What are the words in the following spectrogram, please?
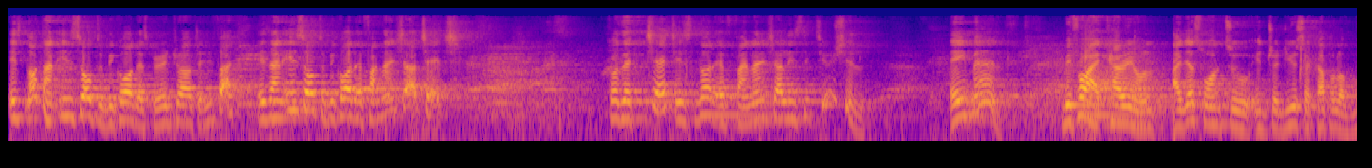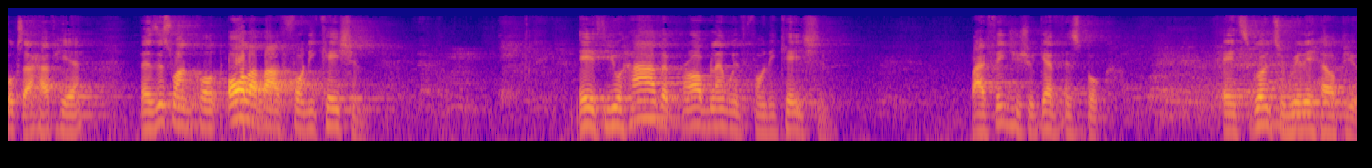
It's not an insult to be called a spiritual church. In fact, it's an insult to be called a financial church. Because the church is not a financial institution. Amen. Before I carry on, I just want to introduce a couple of books I have here. There's this one called All About Fornication. If you have a problem with fornication, I think you should get this book. It's going to really help you.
